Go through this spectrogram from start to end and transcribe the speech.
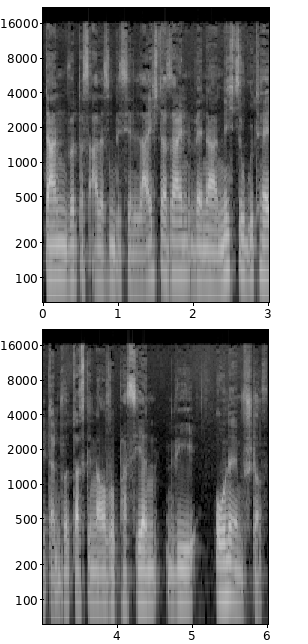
dann wird das alles ein bisschen leichter sein. Wenn er nicht so gut hält, dann wird das genauso passieren wie ohne Impfstoff.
